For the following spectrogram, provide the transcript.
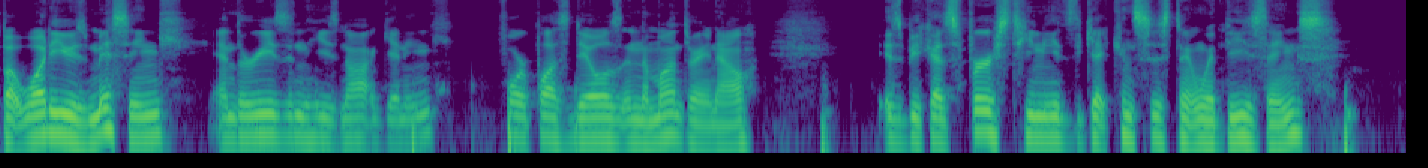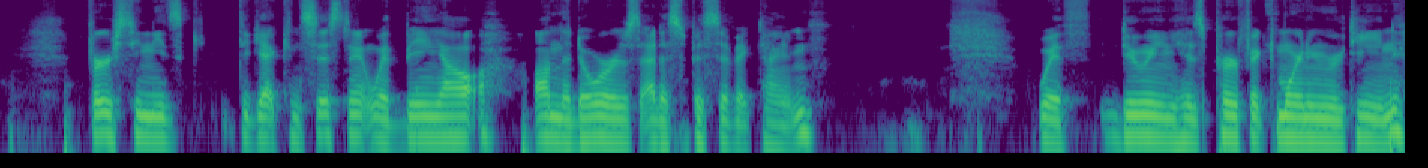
but what he was missing, and the reason he's not getting four plus deals in the month right now, is because first he needs to get consistent with these things. First, he needs to get consistent with being out on the doors at a specific time, with doing his perfect morning routine.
